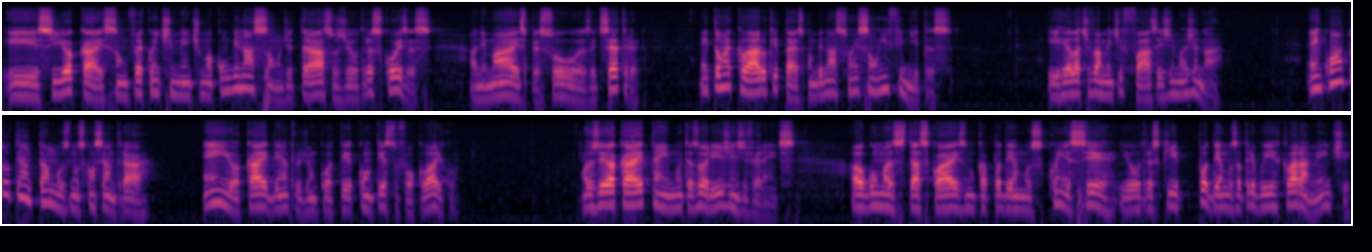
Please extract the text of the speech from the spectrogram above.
E se yokais são frequentemente uma combinação de traços de outras coisas, animais, pessoas, etc., então é claro que tais combinações são infinitas e relativamente fáceis de imaginar. Enquanto tentamos nos concentrar em yokai dentro de um contexto folclórico, os yokai têm muitas origens diferentes algumas das quais nunca podemos conhecer e outras que podemos atribuir claramente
